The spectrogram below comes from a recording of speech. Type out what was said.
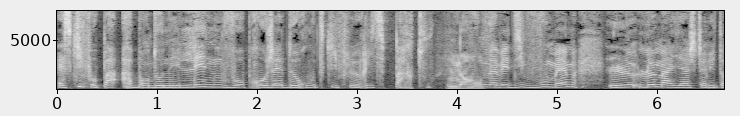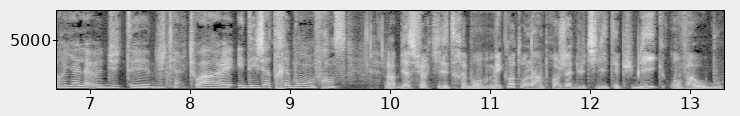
Est-ce qu'il ne faut pas abandonner les nouveaux projets de routes qui fleurissent partout? Non. Vous l'avez dit vous-même, le, maillage territorial du, du territoire est déjà très bon en France. Alors bien sûr qu'il est très bon, mais quand on a un projet d'utilité publique, on va au bout.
